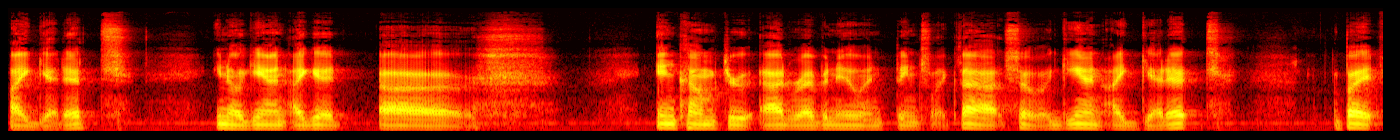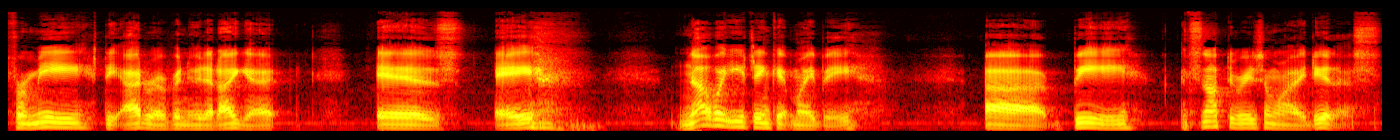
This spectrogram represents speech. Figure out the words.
I get it. You know, again, I get uh, income through ad revenue and things like that. So again, I get it. But for me, the ad revenue that I get is A, not what you think it might be. Uh, B, it's not the reason why I do this.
